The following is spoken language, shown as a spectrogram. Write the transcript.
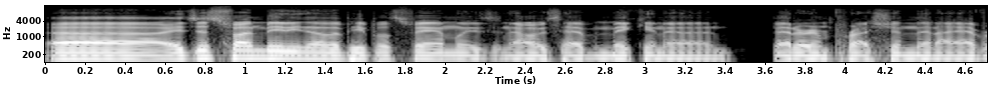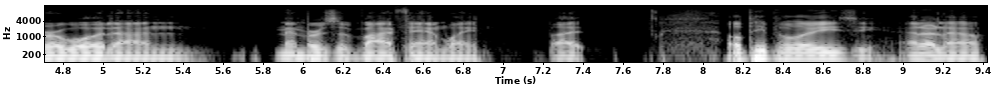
Uh, it's just fun meeting other people's families and always have making a better impression than I ever would on members of my family. But old people are easy. I don't know.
